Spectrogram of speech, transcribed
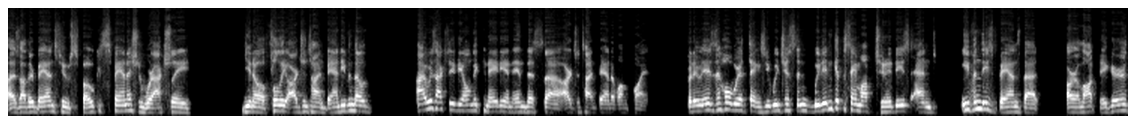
as other bands who spoke Spanish and were actually you know, a fully Argentine band, even though I was actually the only Canadian in this uh, Argentine band at one point. But it is a whole weird thing. We just didn't, we didn't get the same opportunities, and even these bands that are a lot bigger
